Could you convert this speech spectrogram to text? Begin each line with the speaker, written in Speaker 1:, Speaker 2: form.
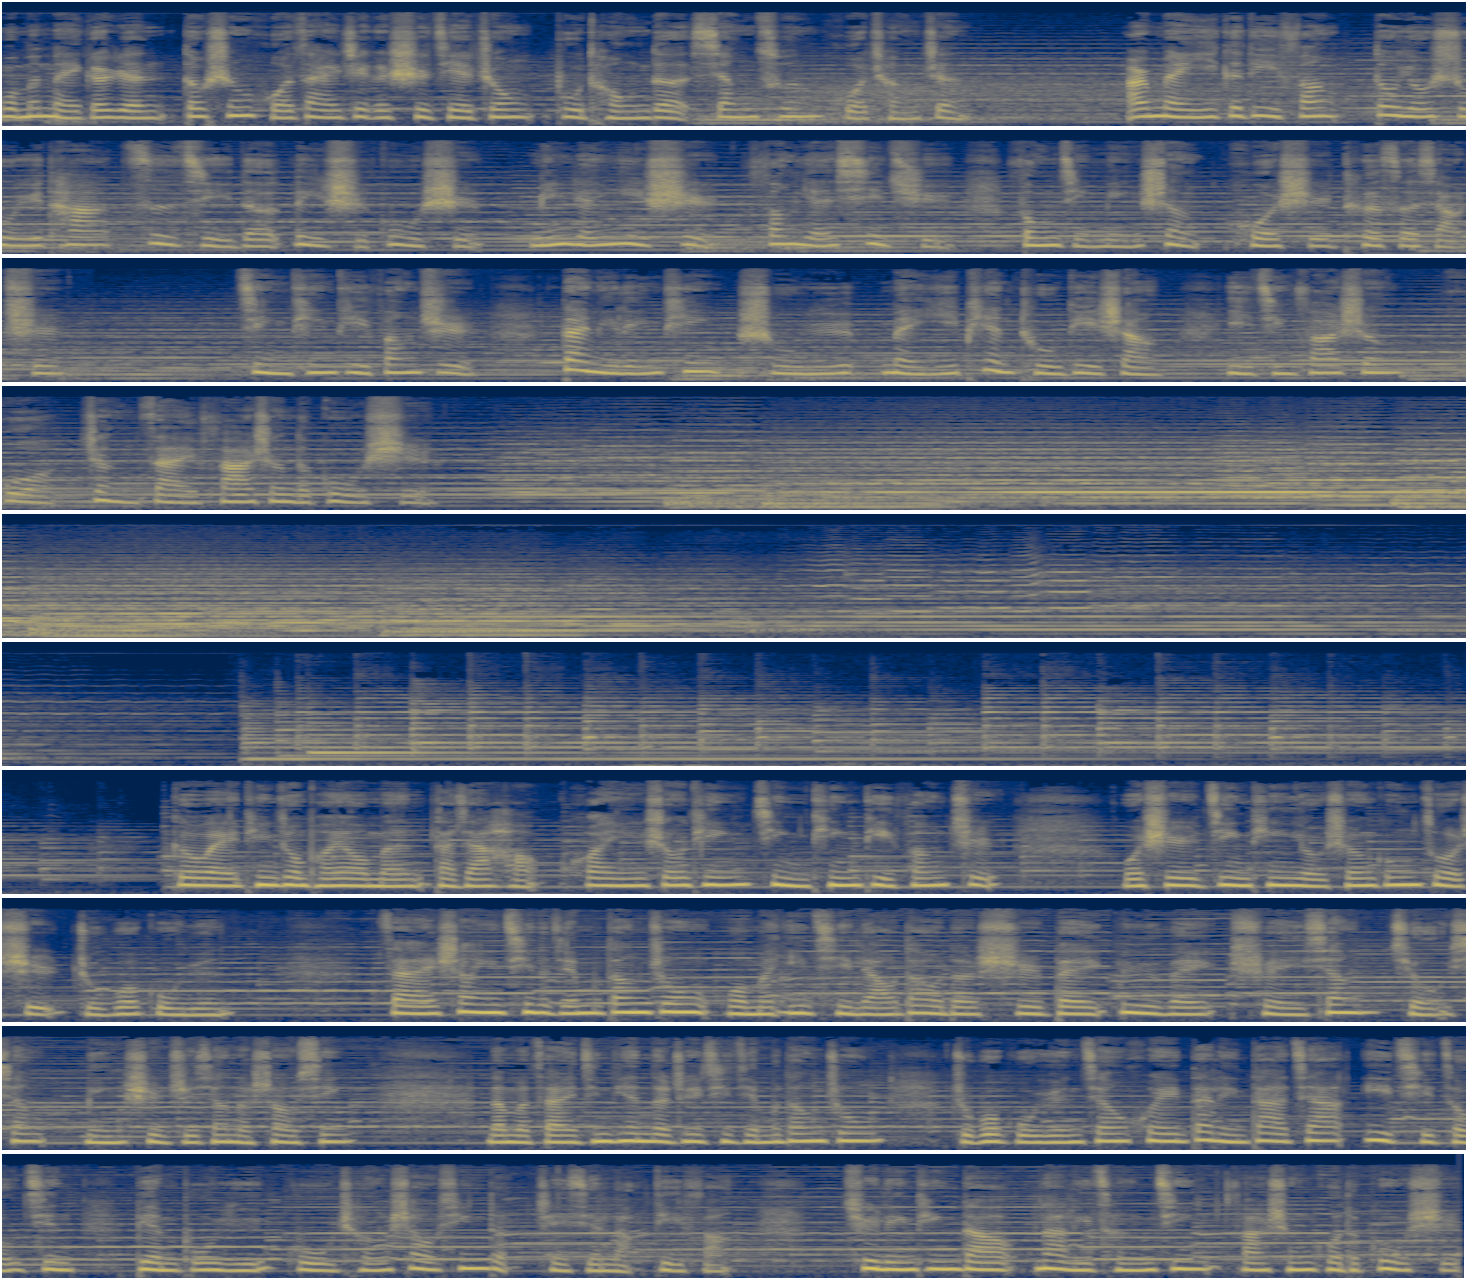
Speaker 1: 我们每个人都生活在这个世界中不同的乡村或城镇，而每一个地方都有属于它自己的历史故事、名人轶事、方言戏曲、风景名胜或是特色小吃。静听地方志，带你聆听属于每一片土地上已经发生或正在发生的故事。各位听众朋友们，大家好，欢迎收听静听地方志，我是静听有声工作室主播古云。在上一期的节目当中，我们一起聊到的是被誉为水乡、酒乡、名士之乡的绍兴。那么在今天的这期节目当中，主播古云将会带领大家一起走进遍布于古城绍兴的这些老地方，去聆听到那里曾经发生过的故事。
